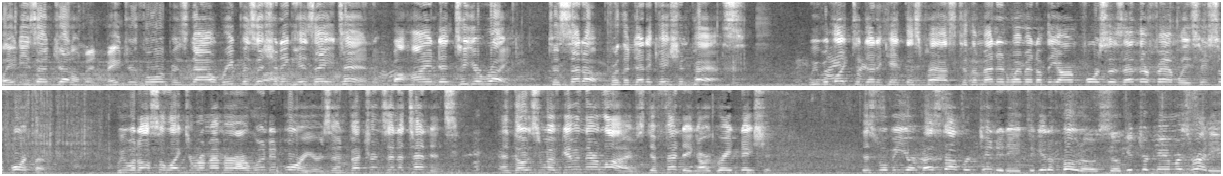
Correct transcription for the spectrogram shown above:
Ladies and gentlemen, Major Thorpe is now repositioning his A-10 behind and to your right to set up for the dedication pass. We would like to dedicate this pass to the men and women of the armed forces and their families who support them. We would also like to remember our wounded warriors and veterans in attendance and those who have given their lives defending our great nation. This will be your best opportunity to get a photo, so get your cameras ready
